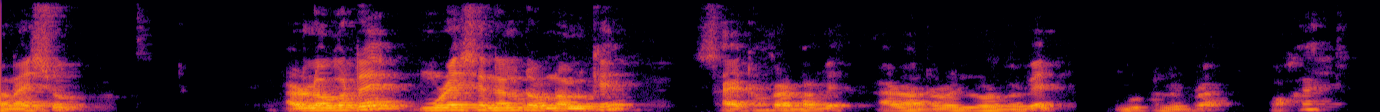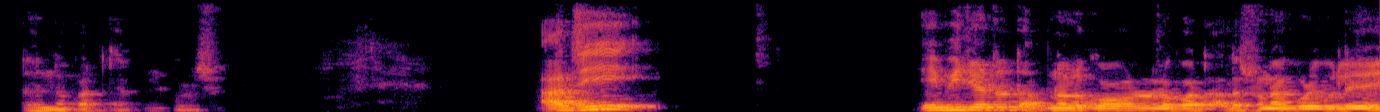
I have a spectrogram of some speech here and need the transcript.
জনাইছোঁ। আৰু লগতে মোৰ এই চেনেলটো আপোনালোকে চাই থকাৰ বাবে আৰু আদৰি লোৱাৰ বাবে মোৰ ফালৰ পৰা অশেষ ধন্যবাদ জ্ঞাপন কৰিছোঁ। আজি এই ভিডিঅ'টোত আপোনালোকৰ লগত আলোচনা কৰিবলৈ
